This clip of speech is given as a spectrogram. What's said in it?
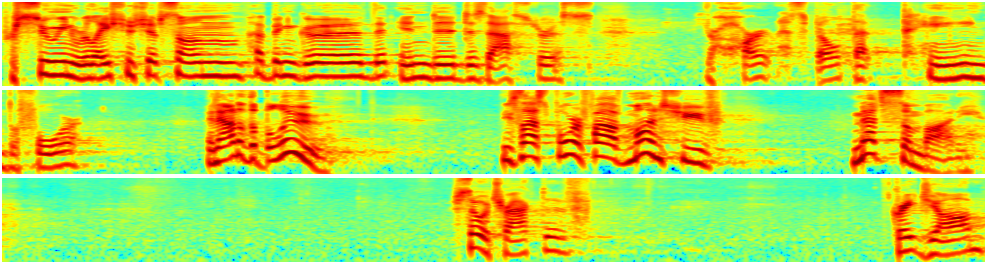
pursuing relationships. Some have been good that ended disastrous. Your heart has felt that pain before. And out of the blue, these last four or five months, you've met somebody. So attractive, great job,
